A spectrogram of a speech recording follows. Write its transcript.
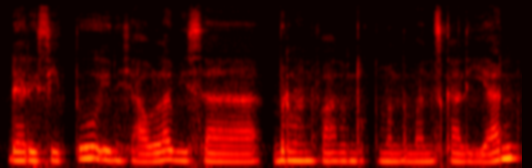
Dari situ insya Allah bisa bermanfaat untuk teman-teman sekalian.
